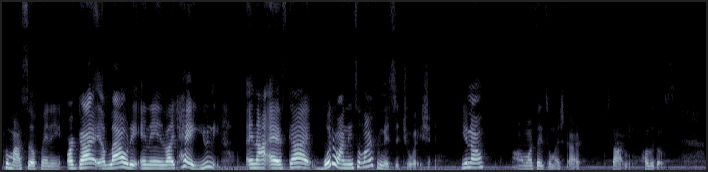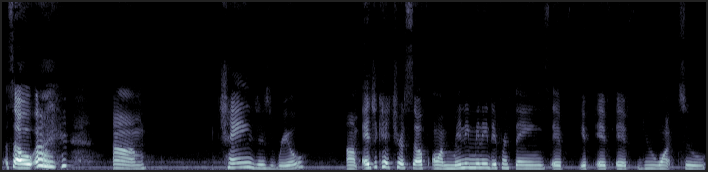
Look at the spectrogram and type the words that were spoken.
put myself in it or God allowed it and then like hey you need and I asked God what do I need to learn from this situation? You know? I don't want to say too much God. Stop me Holy Ghost. So um change is real. Um, educate yourself on many many different things if if if if you want to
